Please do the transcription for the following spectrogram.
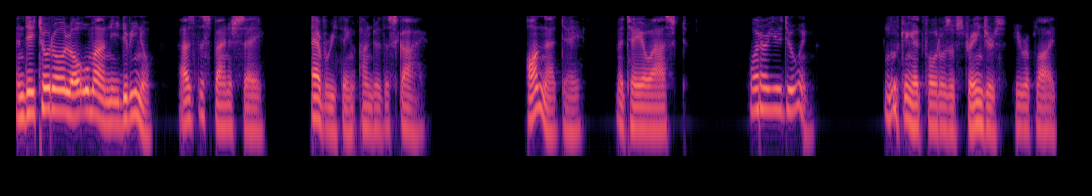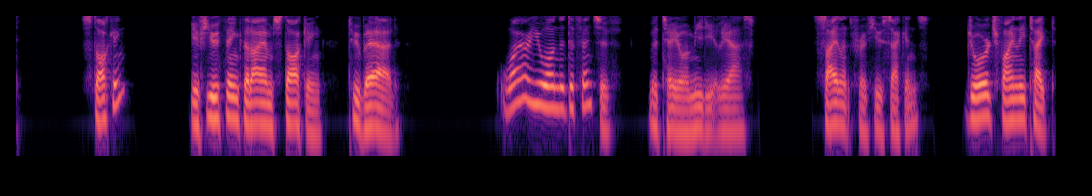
and de todo lo humano divino, as the Spanish say, everything under the sky. On that day, Mateo asked, What are you doing? Looking at photos of strangers, he replied. Stalking? If you think that I am stalking, too bad. Why are you on the defensive? Mateo immediately asked. Silent for a few seconds, George finally typed,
